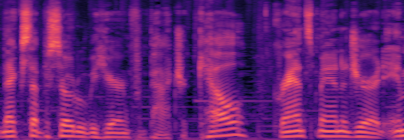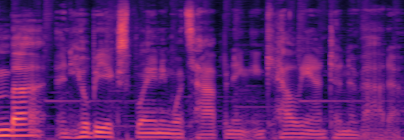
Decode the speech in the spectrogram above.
Next episode, we'll be hearing from Patrick Kell, grants manager at IMBA, and he'll be explaining what's happening in Caliente, Nevada.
